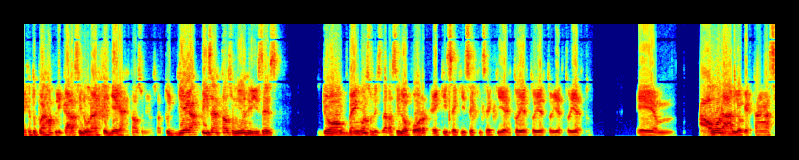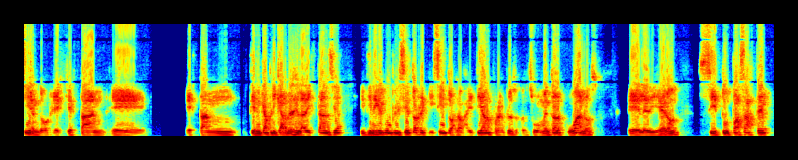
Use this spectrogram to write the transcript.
es que tú puedes aplicar asilo una vez que llegas a Estados Unidos. O sea, tú llegas, pisas a Estados Unidos y dices, yo vengo a solicitar asilo por XXXX, esto y esto y esto y esto y esto. Em, ahora lo que están haciendo es que están, eh, están, tienen que aplicar desde la distancia y tienen que cumplir ciertos requisitos. A los haitianos, por ejemplo, en su momento a los cubanos, eh, le dijeron, si tú pasaste,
